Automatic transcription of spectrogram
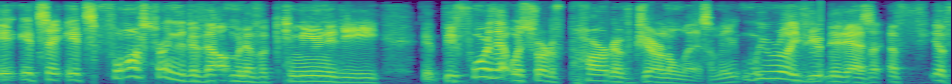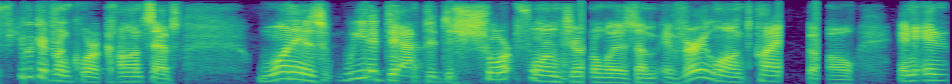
it, it's a it's fostering the development of a community. Before that was sort of part of journalism. I mean, we really viewed it as a, a, a few different core concepts. One is we adapted to short form journalism a very long time ago, and, and it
